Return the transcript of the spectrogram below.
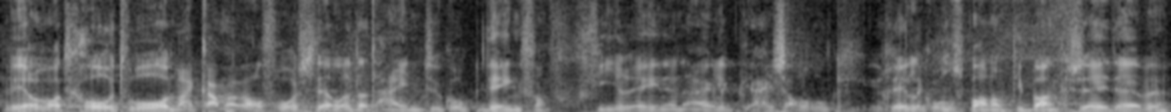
weer een wat groot woord. Maar ik kan me wel voorstellen dat hij natuurlijk ook denkt van 4-1. En eigenlijk, hij zal ook redelijk ontspannen op die bank gezeten hebben.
